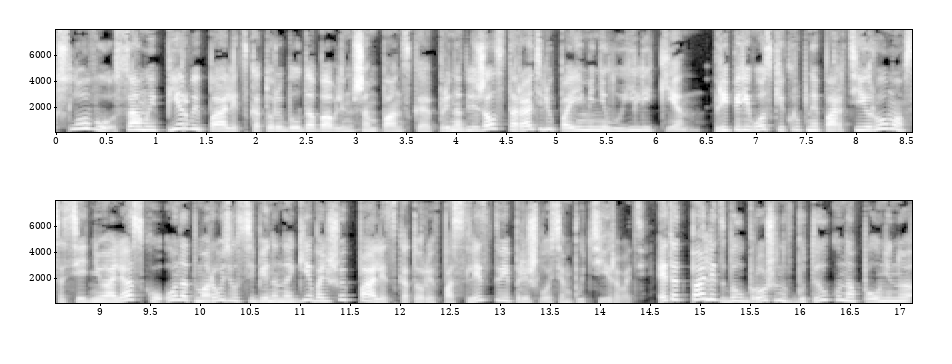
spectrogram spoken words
К слову, самый первый палец, который был добавлен в шампанское, принадлежал старателю по имени Луи Ликен. При перевозке крупной партии рома в соседнюю Аляску он отморозил себе на ноге большой палец, который впоследствии пришлось ампутировать. Этот палец был брошен в бутылку, наполненную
